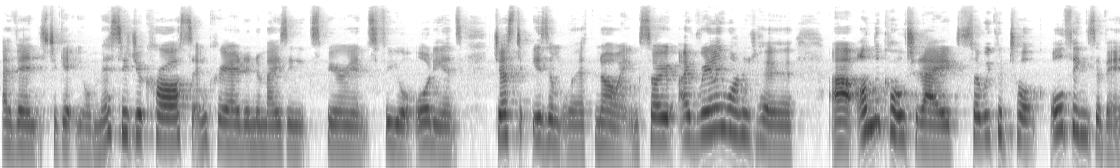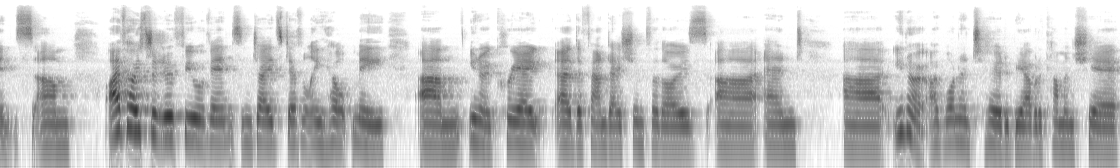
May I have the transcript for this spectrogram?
events to get your message across and create an amazing experience for your audience just isn't worth knowing. So I really wanted her uh, on the call today so we could talk all things events. Um, I've hosted a few events and Jade's definitely helped me, um, you know, create uh, the foundation for those. Uh, and, uh, you know, I wanted her to be able to come and share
